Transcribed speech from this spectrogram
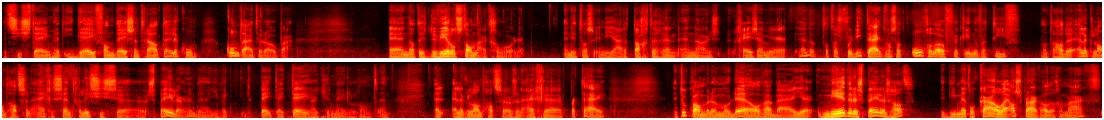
het systeem, het idee van decentraal telecom, komt uit Europa. En dat is de wereldstandaard geworden. En dit was in de jaren 80 en, en nou is GSM weer. Hè, dat, dat was voor die tijd was dat ongelooflijk innovatief. Want hadden, elk land had zijn eigen centralistische eh, speler. De, de PTT had je in Nederland. En el- elk land had zo zijn eigen partij. En toen kwam er een model waarbij je meerdere spelers had. die met elkaar allerlei afspraken hadden gemaakt.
